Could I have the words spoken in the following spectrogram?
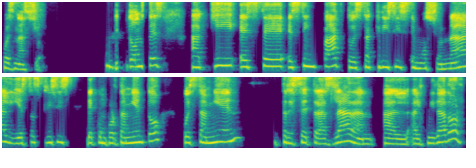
pues nació. Entonces, aquí este, este impacto, esta crisis emocional y estas crisis de comportamiento, pues también se trasladan al, cuidador.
